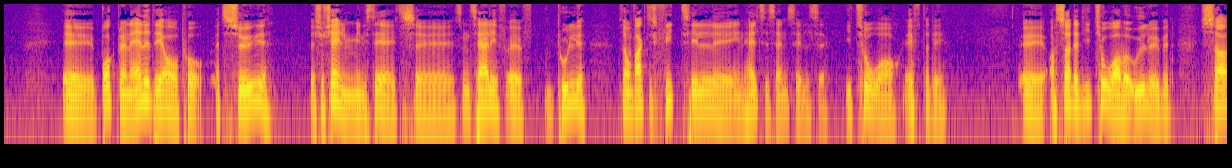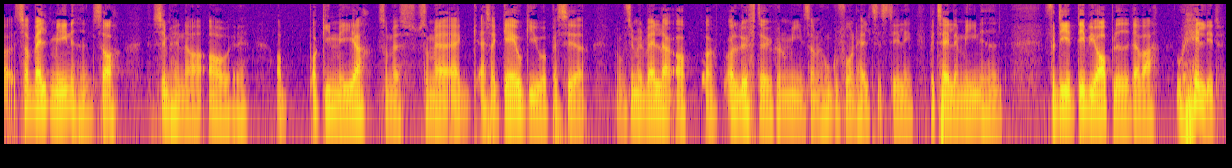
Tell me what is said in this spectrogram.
øh, brugte blandt andet det år på at søge Øh, Socialministeriets øh, sådan særlige øh, pulje, som hun faktisk fik til øh, en halvtidsansættelse i to år efter det. Øh, og så da de to år var udløbet, så, så valgte menigheden så simpelthen at, at, at, øh, at, at give mere, som er, som er, er altså gavegiver baseret. Hun simpelthen valgte at, at, at, at løfte økonomien, så hun kunne få en halvtidsstilling, betalt af menigheden. Fordi det vi oplevede, der var uheldigt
